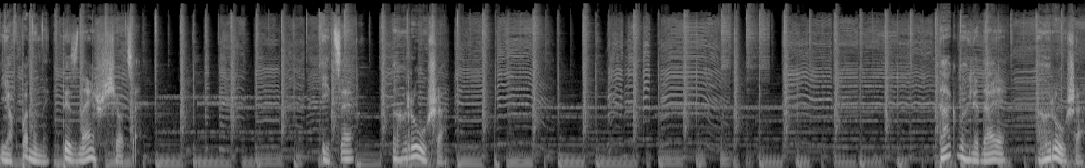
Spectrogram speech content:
Я впевнений, ти знаєш, що це. І це груша. Так виглядає груша.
